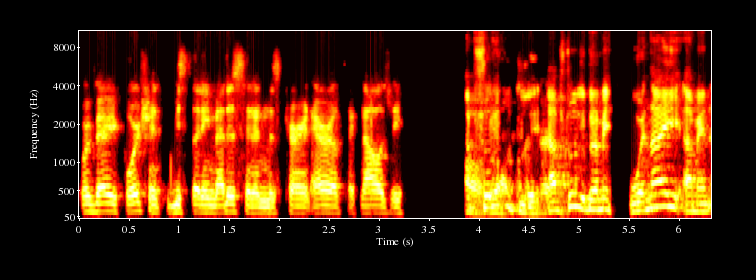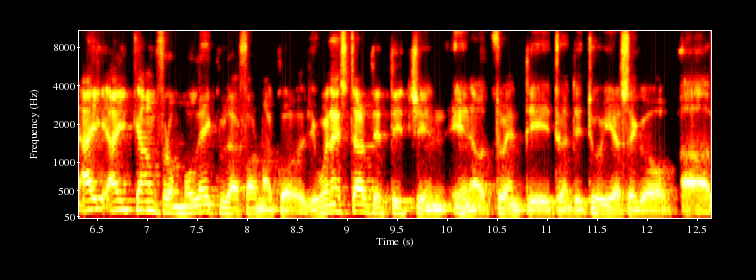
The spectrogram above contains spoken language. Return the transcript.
We're very fortunate to be studying medicine in this current era of technology. Oh, yeah. Absolutely, absolutely. But I mean, when I, I mean, I, I come from molecular pharmacology. When I started teaching, you know, 20, 22 years ago, uh,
